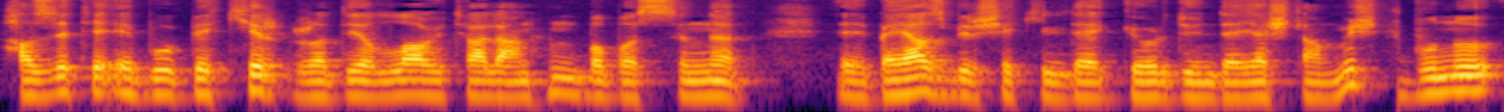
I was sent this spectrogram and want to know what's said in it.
Hazreti Ebu Bekir radıyallahu teala anh'ın babasını beyaz bir şekilde gördüğünde yaşlanmış. Bunu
